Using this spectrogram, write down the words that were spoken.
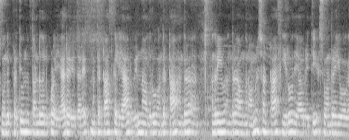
ಸೊ ಅಂದರೆ ಪ್ರತಿಯೊಂದು ತಂಡದಲ್ಲೂ ಕೂಡ ಯಾರ್ಯಾರು ಇದ್ದಾರೆ ಮತ್ತು ಟಾಸ್ಕಲ್ಲಿ ಯಾರು ವಿನ್ ಆದರು, ಅಂದರೆ ಟಾ ಅಂದರೆ ಅಂದರೆ ಇವ, ಅಂದರೆ ಒಂದು ನಾಮಿನೇಷನ್ ಟಾಸ್ಕ್ ಇರೋದು ಯಾವ ರೀತಿ? ಸೊ ಅಂದರೆ ಇವಾಗ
